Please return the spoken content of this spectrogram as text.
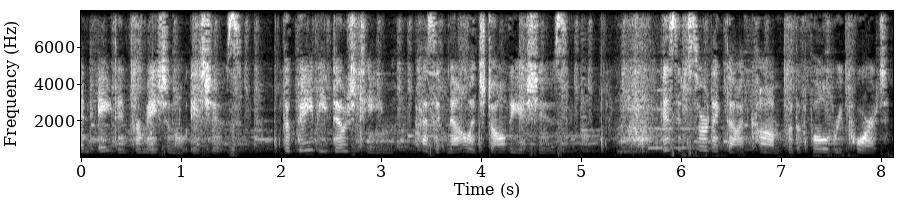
and eight informational issues. The Baby Doge team has acknowledged all the issues. Visit CertiK.com for the full report.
